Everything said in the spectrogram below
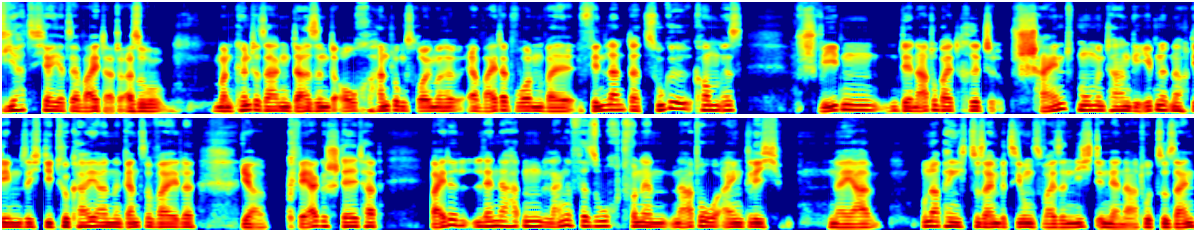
Die hat sich ja jetzt erweitert. Also man könnte sagen, da sind auch Handlungsräume erweitert worden, weil Finnland dazugekommen ist. Schweden, der NATO-Beitritt scheint momentan geebnet, nachdem sich die Türkei ja eine ganze Weile ja, quergestellt hat. Beide Länder hatten lange versucht, von der NATO eigentlich, naja, unabhängig zu sein, beziehungsweise nicht in der NATO zu sein.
